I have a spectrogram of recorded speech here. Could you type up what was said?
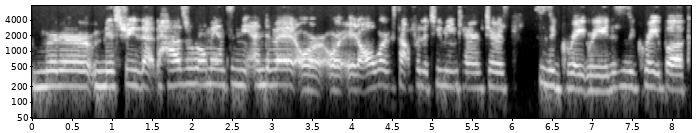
murder mystery that has a romance in the end of it or or it all works out for the two main characters this is a great read. This is a great book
